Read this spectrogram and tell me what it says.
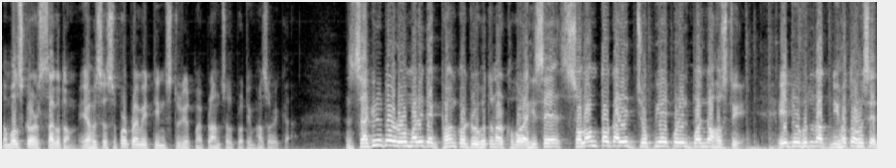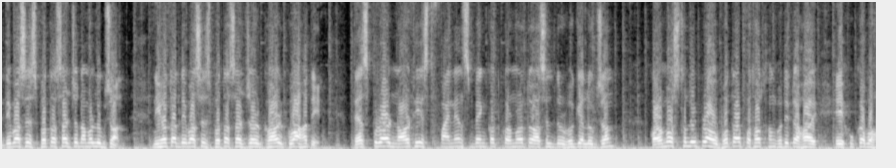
নমস্কাৰ স্বাগতম। এয়া হৈছে ছুপাৰ প্ৰাইম এইটিন ষ্টুডিঅ'ত মই প্ৰাঞ্চল প্ৰতিম হাজৰিকা। জাগিৰোডৰ ৰৌমাৰীত এক ভয়ংকৰ দুৰ্ঘটনাৰ খবৰ আহিছে। চলন্ত গাড়ীত জঁপিয়াই পৰিল বন্যহস্তী। এই দুৰ্ঘটনাত নিহত হৈছে দেৱাশিষ ভট্টাচাৰ্য নামৰ লোকজন। নিহত দেৱাশিষ ভট্টাচাৰ্যৰ ঘৰ গুৱাহাটীত। তেজপুৰৰ নৰ্থ ইষ্ট ফাইনেন্স বেংকত কৰ্মৰত আছিল দুৰ্ভগীয়া লোকজন। কৰ্মস্থলীৰ পৰা উভতাৰ পথত সংঘটিত হয় এই শোকাবহ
